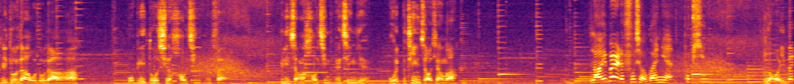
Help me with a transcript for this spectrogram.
你多大，我多大啊？我比你多吃了好几年的饭，比你长了好几年的经验，我会不替你着想吗？老一辈的腐朽观念不听。老一辈？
